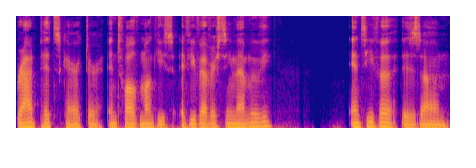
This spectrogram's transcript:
Brad Pitt's character in Twelve Monkeys. If you've ever seen that movie, Antifa is um,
